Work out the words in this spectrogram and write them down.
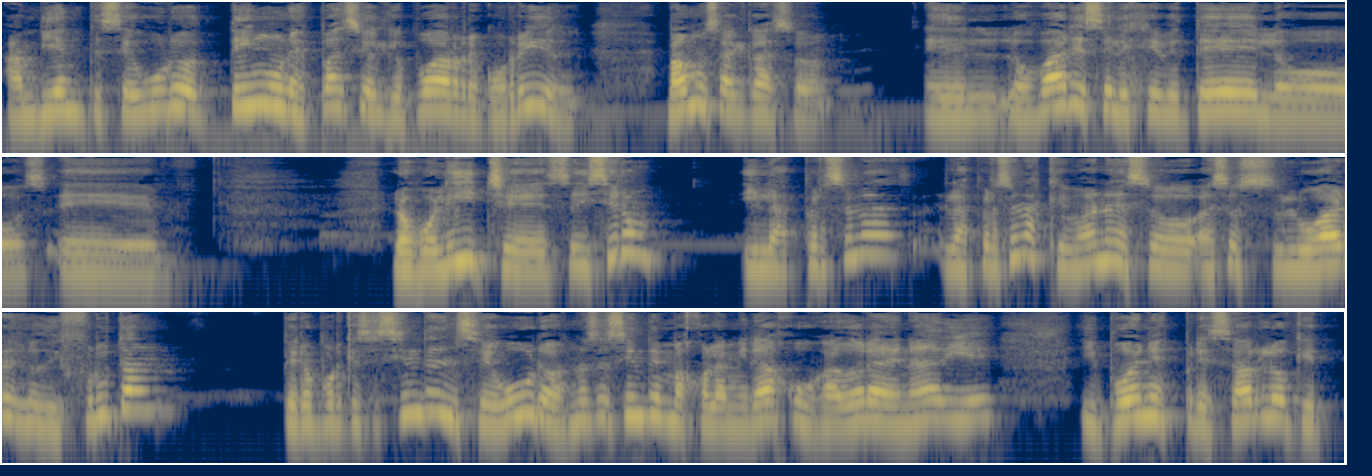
ambiente seguro, tenga un espacio al que pueda recurrir. Vamos al caso. los bares LGBT, los, eh, los boliches, se hicieron y las personas, las personas que van a, eso, a esos lugares lo disfrutan, pero porque se sienten seguros, no se sienten bajo la mirada juzgadora de nadie y pueden expresar lo que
